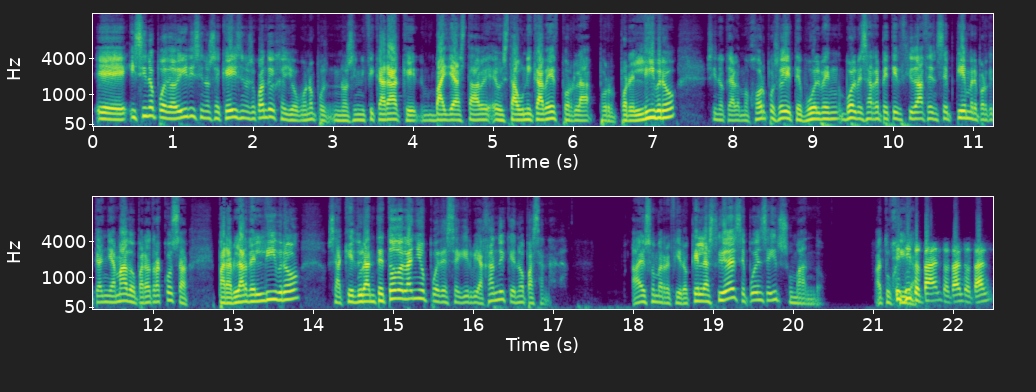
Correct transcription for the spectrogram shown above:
Eh, y si no puedo ir, y si no sé qué, y si no sé cuánto, y dije yo, bueno, pues no significará que vaya esta, esta única vez por, la, por, por el libro, sino que a lo mejor, pues oye, te vuelven, vuelves a repetir ciudad en septiembre porque te han llamado para otra cosa, para hablar del libro, o sea que durante todo el año puedes seguir viajando y que no pasa nada. A eso me refiero, que las ciudades se pueden seguir sumando a tu Sí, gira. sí, total, total, total.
